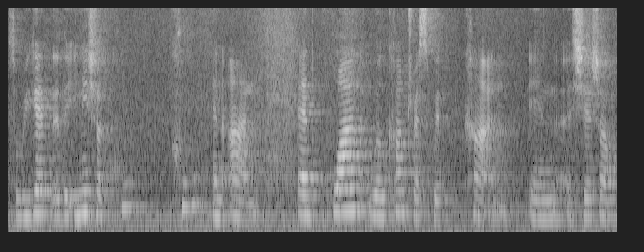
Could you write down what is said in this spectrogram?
So we get the initial ku, ku and an. And Quan will contrast with Kan in Xiesheng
